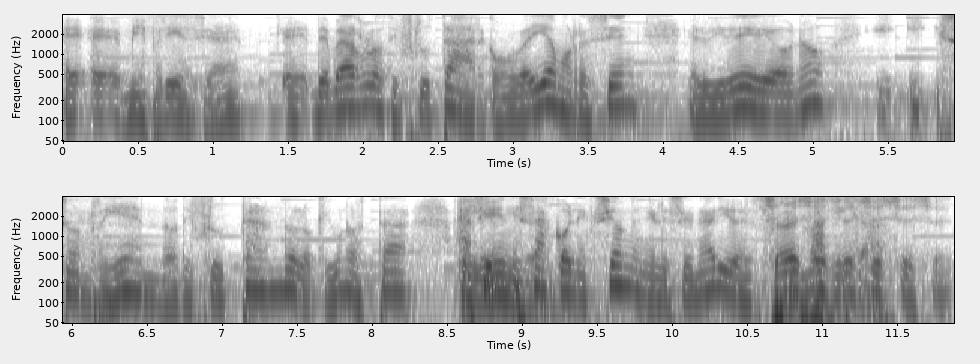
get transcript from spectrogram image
eh, eh, mi experiencia, ¿eh? De verlos disfrutar, como veíamos recién el video, ¿no? Y, sonriendo, disfrutando lo que uno está haciendo. Esa conexión en el escenario es, sí, sí, sí, sí,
